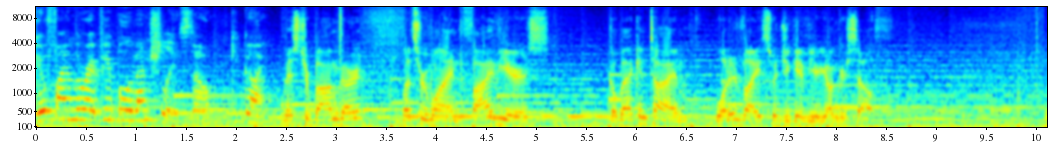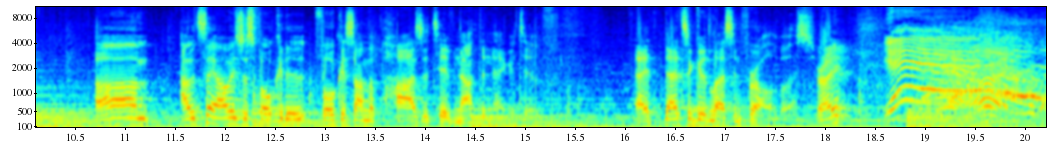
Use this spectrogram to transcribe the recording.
you'll find the right people eventually, so keep going. Mr. Baumgart, let's rewind five years. Go back in time. What advice would you give your younger self? Um, I would say always just focus, focus on the positive, not the negative. That, that's a good lesson for all of us, right? Yeah! yeah all right.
